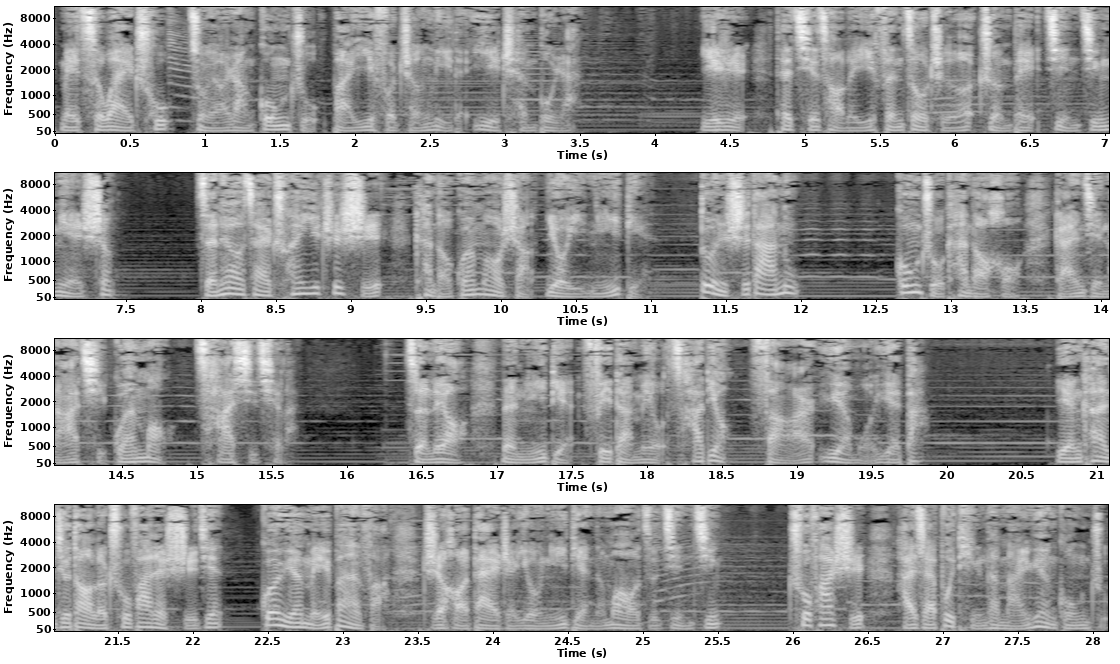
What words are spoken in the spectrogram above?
每次外出总要让公主把衣服整理得一尘不染。一日，他起草了一份奏折，准备进京面圣，怎料在穿衣之时看到官帽上有一泥点，顿时大怒。公主看到后，赶紧拿起官帽擦洗起来，怎料那泥点非但没有擦掉，反而越抹越大。眼看就到了出发的时间。官员没办法，只好戴着有泥点的帽子进京。出发时还在不停的埋怨公主。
